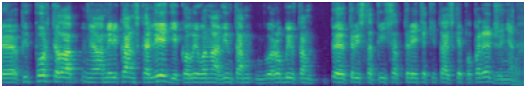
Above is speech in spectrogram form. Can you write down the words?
е, підпортила американська леді, коли вона він там робив там. е, 353 китайське попередження,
